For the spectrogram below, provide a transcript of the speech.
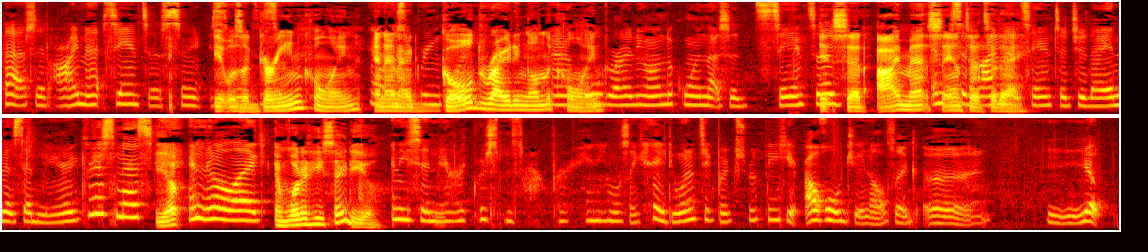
that said, "I met Santa." Sa- It was a green coin, and it it was a had gold coin. writing on the and a coin. gold writing on the coin that said Santa. It said, "I met and Santa said, I today." met Santa today, and it said Merry Christmas. Yep. And they were like, And what did he say to you? and he said Merry Christmas, Harper. And he was like, Hey, do you want to take pictures with me? Here, I'll hold you. And I was like, Uh, no.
